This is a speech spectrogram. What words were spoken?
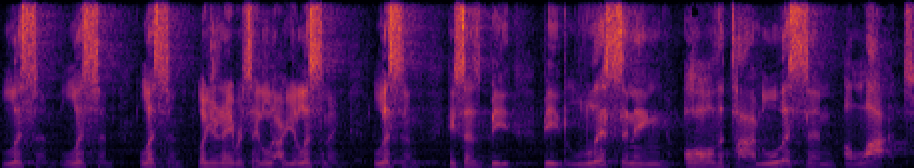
listen, listen, listen. Look at your neighbor and say, Are you listening? Listen. He says, Be be listening all the time. Listen a lot.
